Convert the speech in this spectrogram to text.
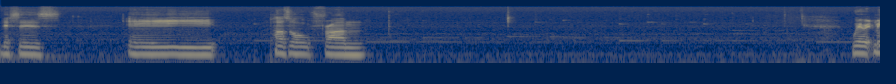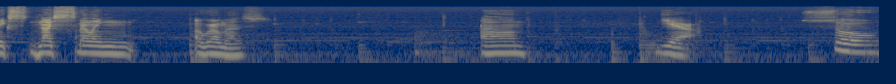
this is a puzzle from where it makes nice smelling aromas. Um, yeah. So,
